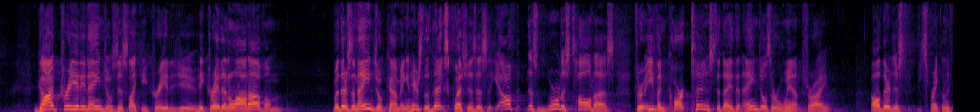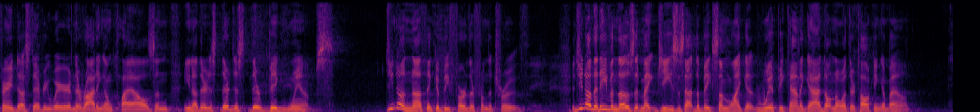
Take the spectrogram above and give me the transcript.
God created angels just like He created you, He created a lot of them. But there's an angel coming. And here's the next question is this, this world has taught us through even cartoons today that angels are wimps, right? Oh, they're just sprinkling fairy dust everywhere and they're riding on clouds and, you know, they're just, they're just, they're big wimps. Do you know nothing could be further from the truth? Did you know that even those that make Jesus out to be some like a whippy kind of guy don't know what they're talking about?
